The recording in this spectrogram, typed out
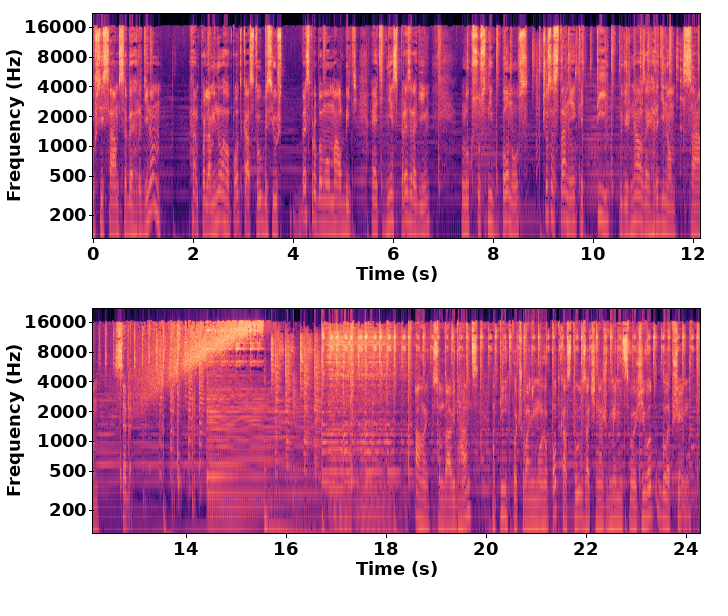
Už si sám sebe hrdinom? Podľa minulého podcastu by si už bez problémov mal byť. A ja ti dnes prezradím luxusný bonus, čo sa stane, keď ty budeš naozaj hrdinom sám sebe. Ahoj, som David Hans a ty počúvaním môjho podcastu začínaš meniť svoj život k lepšiemu.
